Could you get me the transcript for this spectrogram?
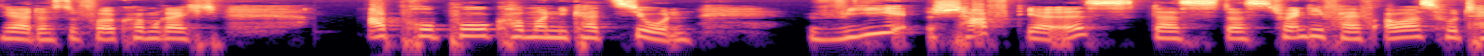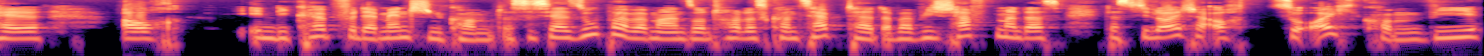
Ja, da hast du vollkommen recht. Apropos Kommunikation. Wie schafft ihr es, dass das 25 Hours Hotel auch in die Köpfe der Menschen kommt. Es ist ja super, wenn man so ein tolles Konzept hat, aber wie schafft man das, dass die Leute auch zu euch kommen? Wie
